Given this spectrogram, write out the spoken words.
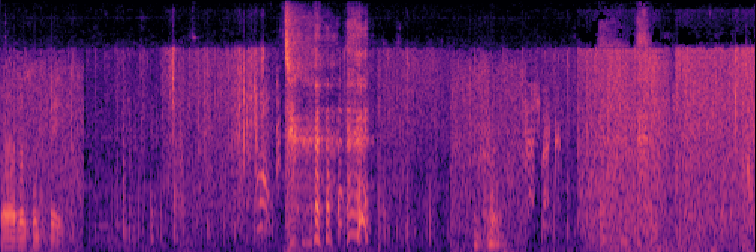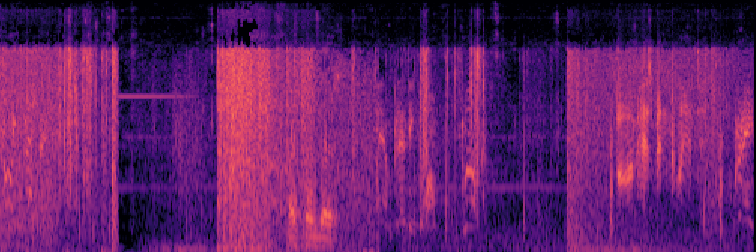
Oh, that's not fake. Flashbang. I'm throwing flashbang. I found theirs. I am planting the bomb. Smoke! Bomb has been planted. Grenade.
